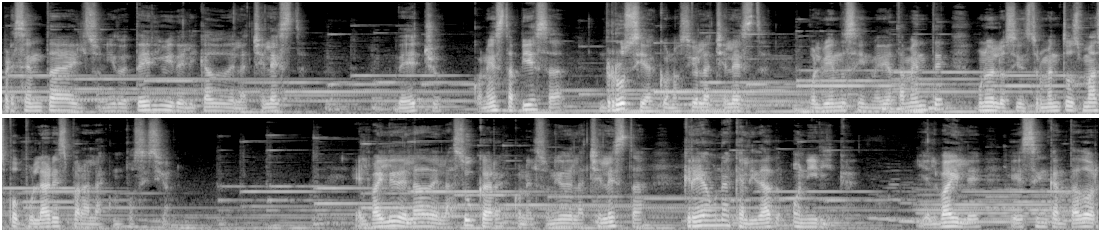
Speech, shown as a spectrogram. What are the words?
Presenta el sonido etéreo y delicado de la celesta. De hecho, con esta pieza, Rusia conoció la celesta, volviéndose inmediatamente uno de los instrumentos más populares para la composición. El baile del hada del azúcar, con el sonido de la celesta, crea una calidad onírica, y el baile es encantador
